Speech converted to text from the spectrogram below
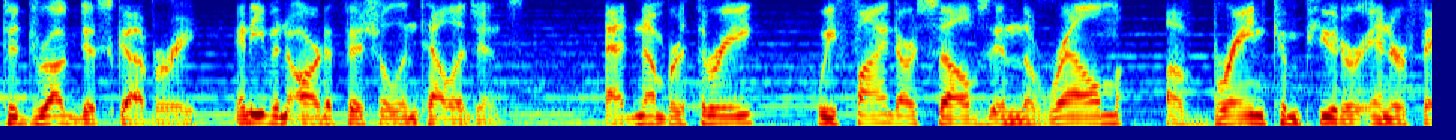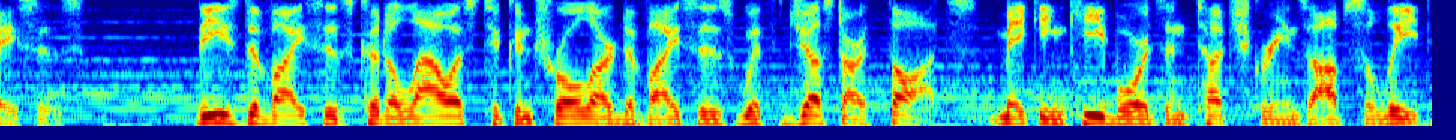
to drug discovery and even artificial intelligence. At number 3, we find ourselves in the realm of brain-computer interfaces. These devices could allow us to control our devices with just our thoughts, making keyboards and touchscreens obsolete.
